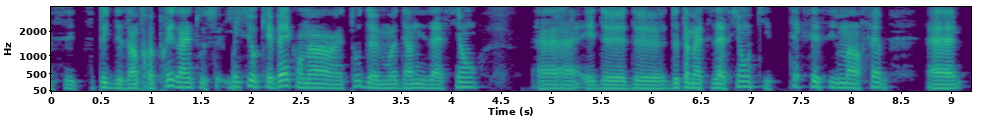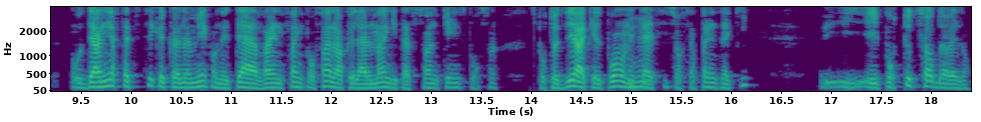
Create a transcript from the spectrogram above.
c'est, typique des entreprises. Hein, tout ça. Ici au Québec, on a un taux de modernisation euh, et de, de- d'automatisation qui est excessivement faible. Euh, aux dernières statistiques économiques, on était à 25% alors que l'Allemagne est à 75% C'est pour te dire à quel point on était assis sur certains acquis et et pour toutes sortes de raisons.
